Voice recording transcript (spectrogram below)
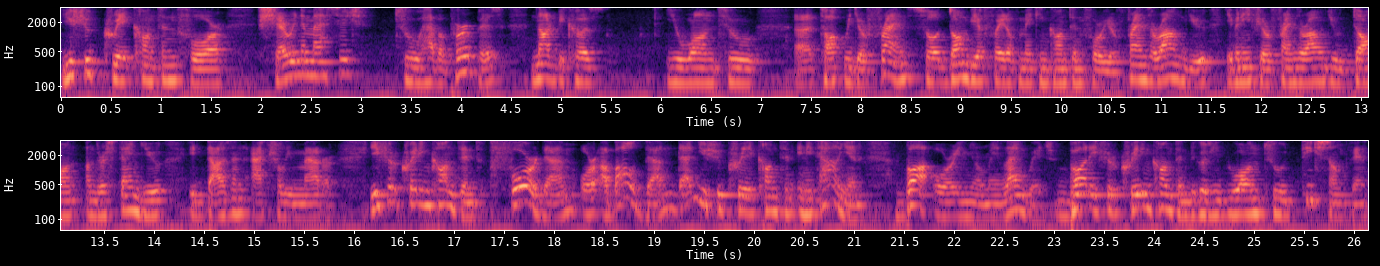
you should create content for sharing a message to have a purpose, not because you want to uh, talk with your friends. So don't be afraid of making content for your friends around you. Even if your friends around you don't understand you, it doesn't actually matter. If you're creating content for them or about them, then you should create content in Italian, but or in your main language. But if you're creating content because you want to teach something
